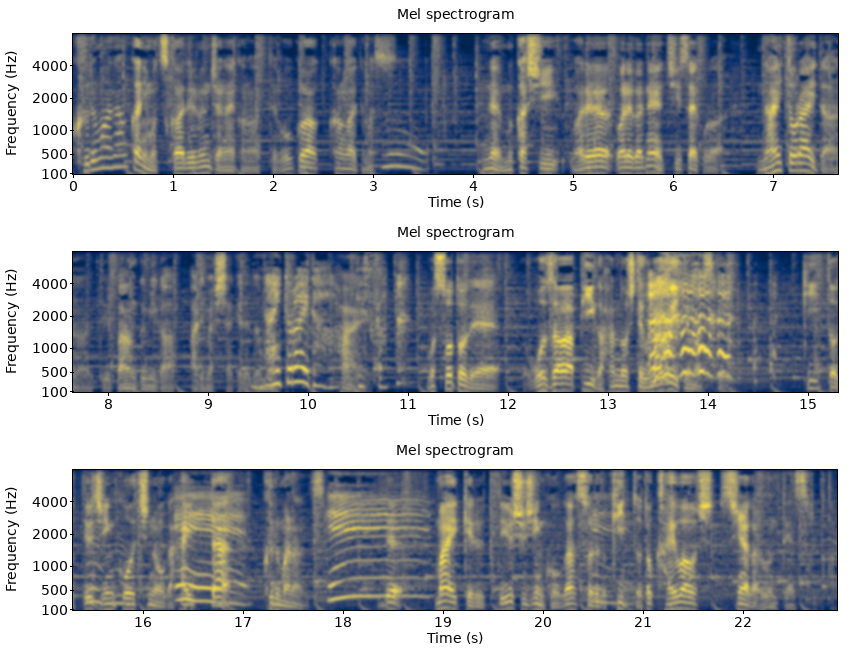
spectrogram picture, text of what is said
車なんかにも使われるんじゃないかなって僕は考えてます。ね、昔我々がね小さい頃は「ナイトライダー」なんていう番組がありましたけれども。ナイトライダー？ですか、はい、もう外で小沢 P が反応してうなずいてますけど キートっていう人工知能が入った車なんですよ、でマイケルっていう主人公がそれとキットと会話をしながら運転するみたい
